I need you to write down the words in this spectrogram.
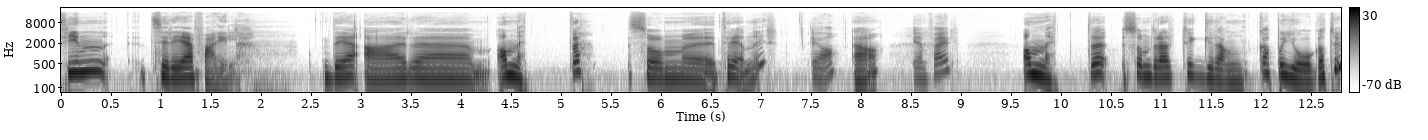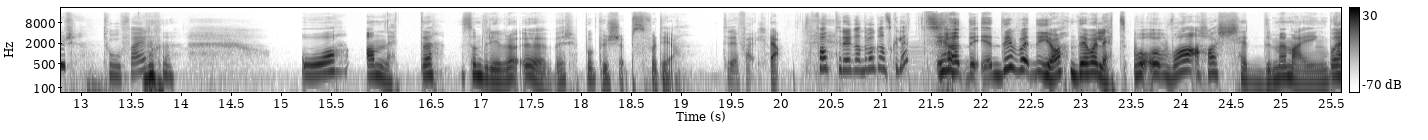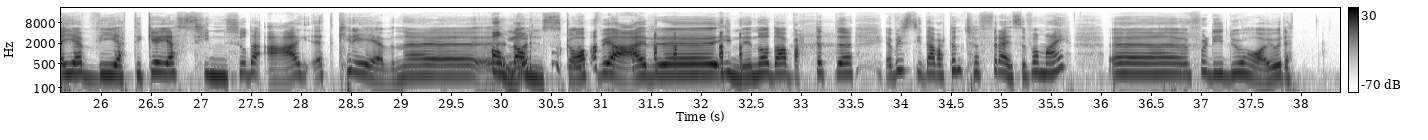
Finn tre feil. Det er uh, Anette som uh, trener. Ja, Ja. én feil. Anette som drar til Granca på yogatur. To feil. Og Anette som driver og øver på pushups for tida. Tre feil. Ja. Fant tre ganger. Det var ganske lett. Ja, det, det var, ja, det var lett. Og, og hva har skjedd med meg, Ingeborg? Nei, jeg vet ikke. Jeg syns jo det er et krevende Alvor. landskap vi er uh, inne i nå. Det har vært et uh, Jeg vil si det har vært en tøff reise for meg. Uh, fordi du har jo rett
